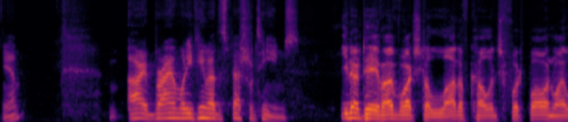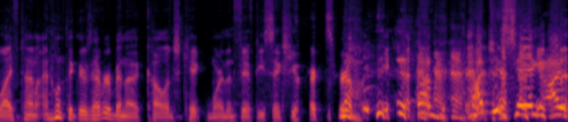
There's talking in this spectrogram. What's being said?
Yep. All right, Brian, what do you think about the special teams? You know, Dave, I've watched a lot of college football in my lifetime. I don't think there's ever been a college kick more than 56 yards. Really. I'm, I'm, just saying, I,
